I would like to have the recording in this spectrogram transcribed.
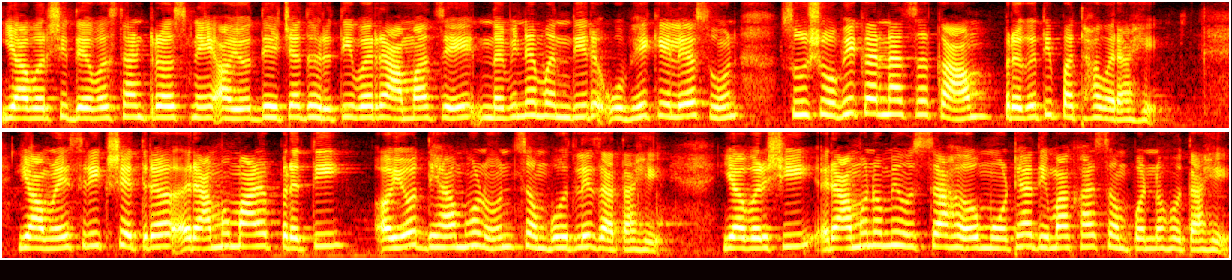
यावर्षी देवस्थान ट्रस्टने अयोध्येच्या धर्तीवर रामाचे नवीन मंदिर उभे केले असून सुशोभीकरणाचं काम प्रगतीपथावर आहे. यामुळे श्री क्षेत्र राममाळ प्रति अयोध्या म्हणून संबोधले जात आहे. यावर्षी रामनवमी उत्साह मोठ्या दिमाखात संपन्न होत आहे.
